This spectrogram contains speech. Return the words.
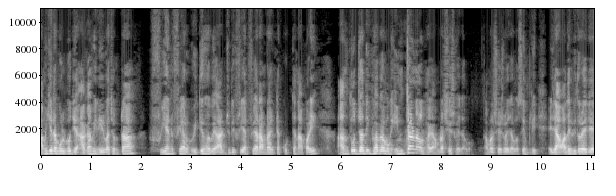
আমি যেটা বলব যে আগামী নির্বাচনটা ফ্রি অ্যান্ড ফেয়ার হইতে হবে, আর যদি ফ্রি অ্যান্ড ফেয়ার আমরা এটা করতে না পারি, আন্তর্জাতিকভাবে এবং ইন্টারনাল ভাবে আমরা শেষ হয়ে যাব। আমরা শেষ হয়ে যাব সিম্পলি এই যে আমাদের ভিতরে যে,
